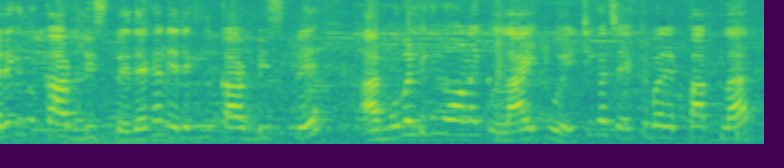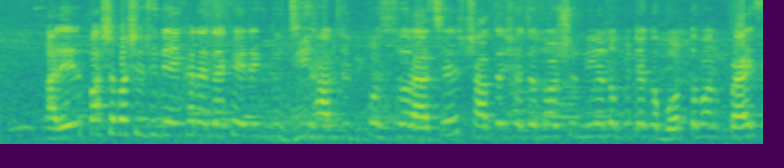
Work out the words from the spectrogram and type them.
এটা কিন্তু কার্ভ ডিসপ্লে দেখেন, এটা কিন্তু কার্ভ ডিসপ্লে আর মোবাইলটা কিন্তু অনেক লাইট ওয়েট ঠিক আছে? একেবারে পাতলা। আর এর পাশাপাশি যদি এখানে দেখেন, এটা কিন্তু জি হান্ড্রেড প্রসেসর আছে, সাতাশ হাজার নশো নিরানব্বই টাকা বর্তমান প্রাইস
